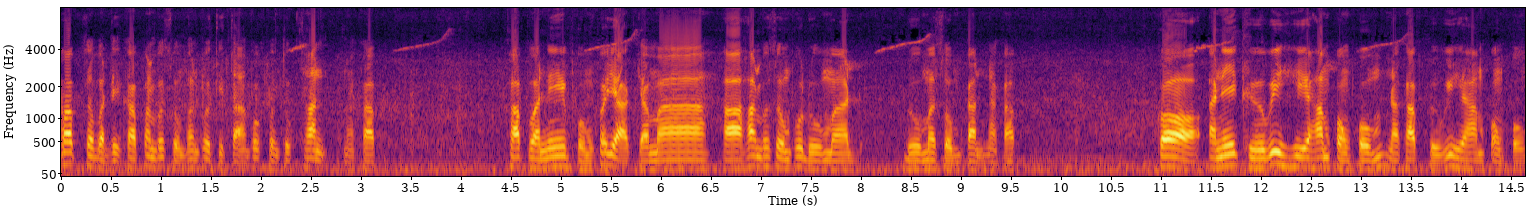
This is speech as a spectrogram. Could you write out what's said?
ครับ สวัสดีครับท่านผู้ชมท่านผู้ติดตามพวกคนทุกท่านนะครับ ครับวันนี้ผมก็อยากจะมาพาท่านผู้ชมผู้ดูมาดูมาชมกันนะครับ ก็อันนี้คือวิธีทำของผมนะครับ คือวิธีทำของผม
